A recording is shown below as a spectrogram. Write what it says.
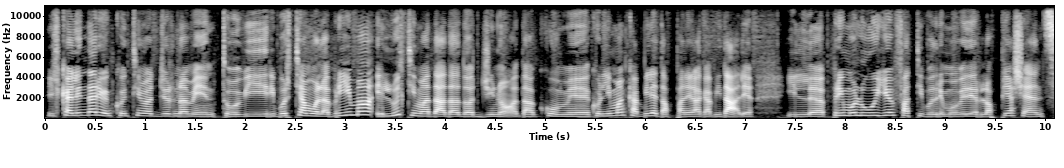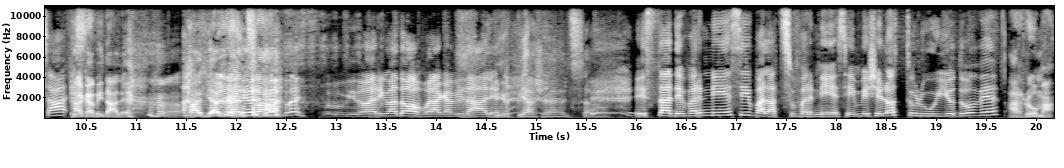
Il calendario è in continuo aggiornamento. Vi riportiamo la prima e l'ultima data ad oggi nota, come con l'immancabile tappa nella capitale. Il primo luglio, infatti, potremo vederlo a Piacenza. La capitale. Vai Piacenza! Stupido, arriva dopo la capitale. Il Piacenza. Estate Farnese, Palazzo Farnese. Invece l'8 luglio dove? A Roma.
